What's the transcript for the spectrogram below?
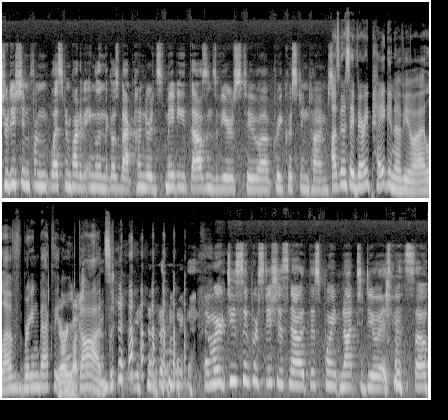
tradition from western part of England that goes back hundreds, maybe thousands of years to uh, pre-Christian times. I was going to say very pagan of you. I love bringing back the Very old much so, yeah. gods. and we're too superstitious now at this point not to do it. so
